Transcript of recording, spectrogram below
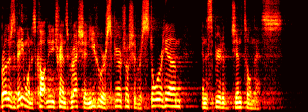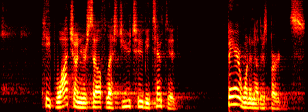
Brothers, if anyone is caught in any transgression, you who are spiritual should restore him in a spirit of gentleness. Keep watch on yourself, lest you too be tempted. Bear one another's burdens,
